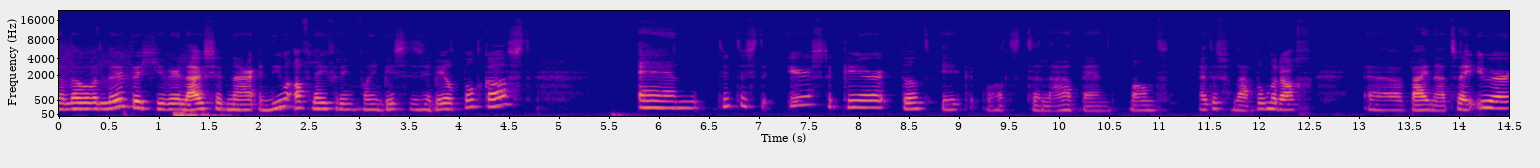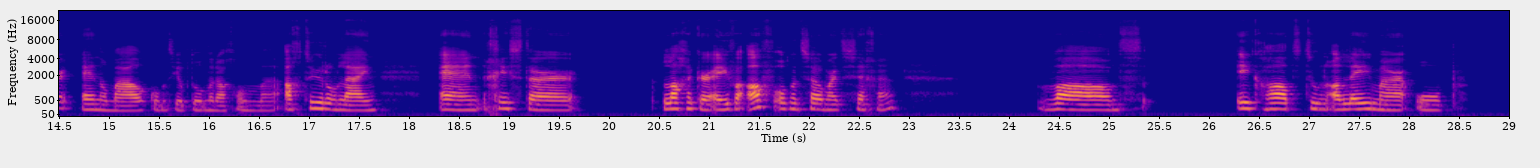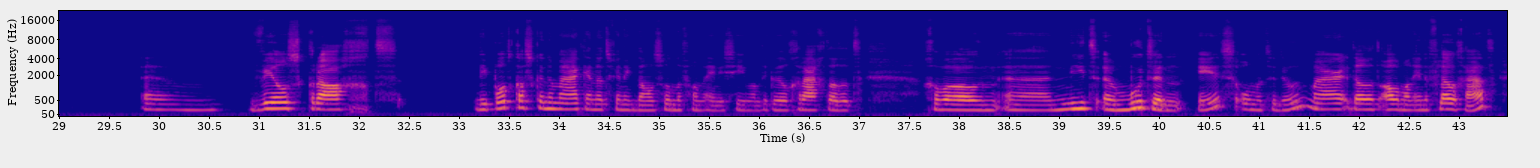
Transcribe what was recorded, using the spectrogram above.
Hallo, wat leuk dat je weer luistert naar een nieuwe aflevering van je Business in Beeld podcast. En dit is de eerste keer dat ik wat te laat ben, want het is vandaag donderdag, uh, bijna twee uur. En normaal komt hij op donderdag om uh, acht uur online. En gisteren lag ik er even af, om het zo maar te zeggen. Want ik had toen alleen maar op um, wilskracht die podcast kunnen maken. En dat vind ik dan zonde van de energie. Want ik wil graag dat het gewoon uh, niet een moeten is om het te doen. Maar dat het allemaal in de flow gaat.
